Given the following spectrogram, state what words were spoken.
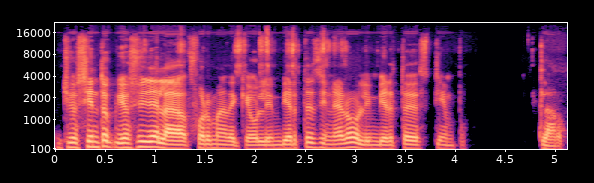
yo siento que yo soy de la forma de que o le inviertes dinero o le inviertes tiempo, claro.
